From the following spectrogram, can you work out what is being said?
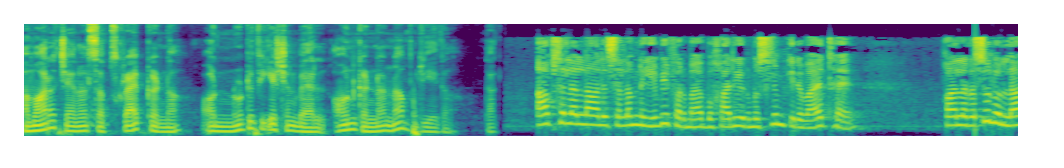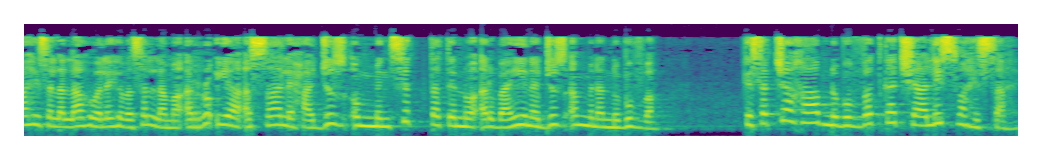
ہمارا چینل سبسکرائب کرنا اور نوٹیفیکیشن بیل آن کرنا نہ بھولیے گا تاکہ آپ صلی اللہ علیہ وسلم نے یہ بھی فرمایا، بخاری اور مسلم کی روایت ہے۔ قال رسول اللہ صلی اللہ علیہ وسلم، الرؤیا الصالحہ جزء من ستت و اربعین جزء من النبوہ کہ سچا خواب نبوت کا چھیالیسواں حصہ ہے۔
